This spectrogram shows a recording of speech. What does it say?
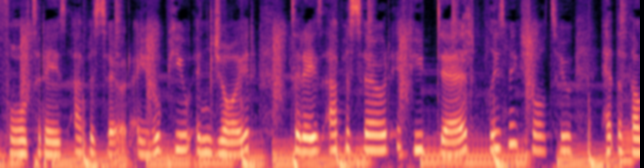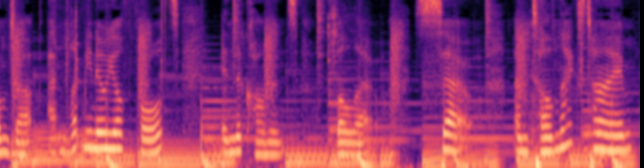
for today's episode. I hope you enjoyed today's episode. If you did, please make sure to hit the thumbs up and let me know your thoughts in the comments below. So, until next time,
